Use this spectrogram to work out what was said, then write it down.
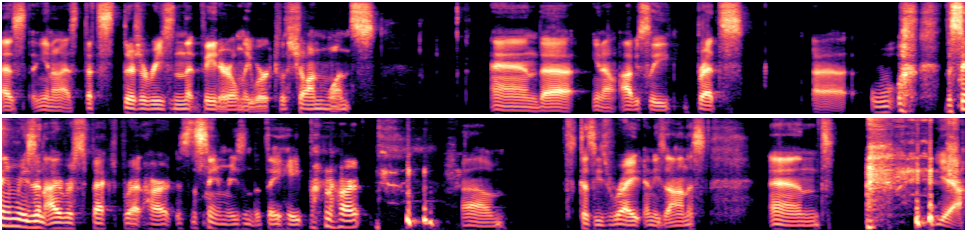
as you know, as that's there's a reason that Vader only worked with Shawn once, and uh, you know, obviously Bret's uh, w- the same reason I respect Bret Hart is the same reason that they hate Bret Hart, um, because he's right and he's honest, and yeah,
